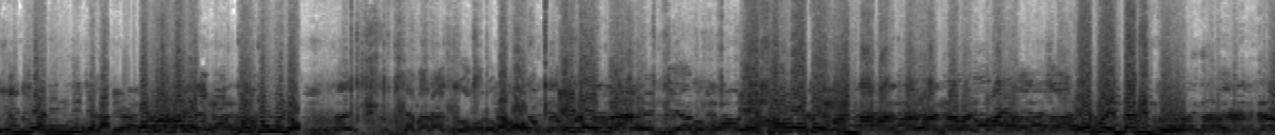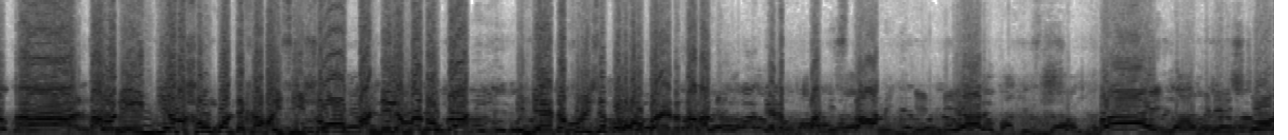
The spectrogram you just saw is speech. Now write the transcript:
ইন্ডিয়ান হিন্দি টাকা দেখো সম্ভবত গোয়েন্দা কিন্তু। তার ইন্ডিয়ান অসংখ্য দেখা পাইছি সব বান্ডিল আমরা নৌকা ইন্ডিয়া এটা পরিচয় করা হোক এটা তারা এটা পাকিস্তান ইন্ডিয়ার প্রায় মিডিল স্টোর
